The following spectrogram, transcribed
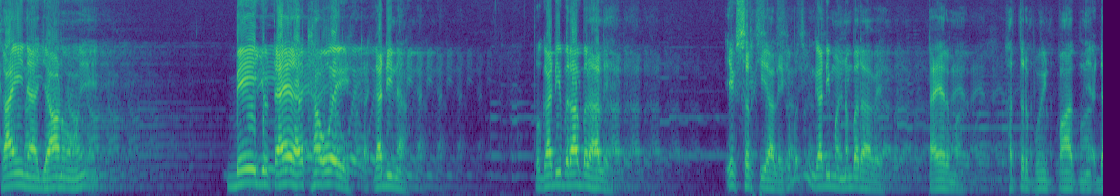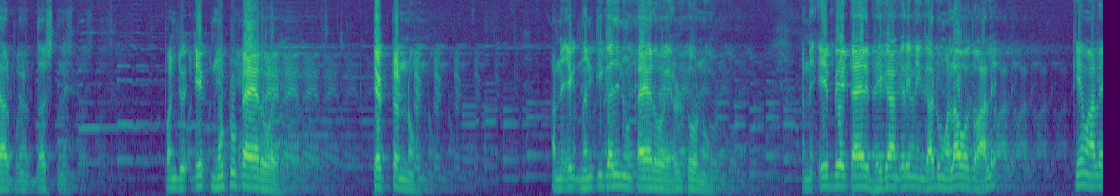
કાંઈ ના જાણું, હે. બે જો ટાયર હરખા હોય ગાડીના. તો ગાડી બરાબર હાલે. એક સરખી હાલે. ખબર છે ને, ગાડીમાં નંબર આવે ટાયરમાં. સત્તર પોઈન્ટ પાંચ ને અઢાર પોઈન્ટ દસ ને. પણ જો એક મોટું ટાયર હોય, ટ્રેક્ટરનું, અને એક નનકી ગાડીનું ટાયર હોય, અલ્ટોનું, અને એ બે ટાયર ભેગા કરીને ગાડું હલાવો તો હાલે. કેમ હાલે?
